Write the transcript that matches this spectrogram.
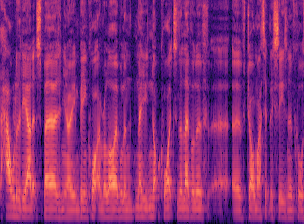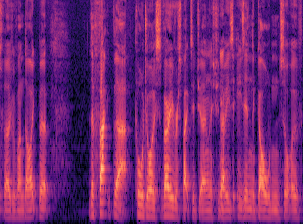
howler that he had at Spurs, and you know him being quite unreliable, and maybe not quite to the level of uh, of Joel Matip this season, of course, Virgil van Dijk, but the fact that Paul Joyce, very respected journalist, you know, Yeah. he's, he's in the golden sort of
